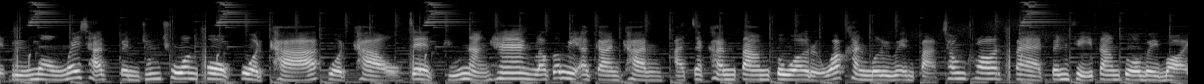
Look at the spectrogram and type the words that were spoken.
ตุ หรือมองไม่ชัดเป็นช่วงๆ 6. ปวดขาปวดเข่า 7. ผิวหนังแห้ง แล้วก็มีอาการคัน อาจจะคันตามตัวหรือว่าคันบริเวณปากช่องคลอด 8. เป็นฝีตามตัวบ่อย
